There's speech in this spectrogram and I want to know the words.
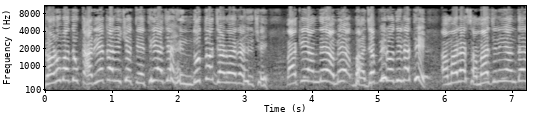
ઘણું બધું કાર્ય કર્યું છે, તેથી આજે હિન્દુત્વ જળવાઈ રહ્યું છે. બાકી અમને, અમે ભાજપ વિરોધી નથી. અમારા સમાજની અંદર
